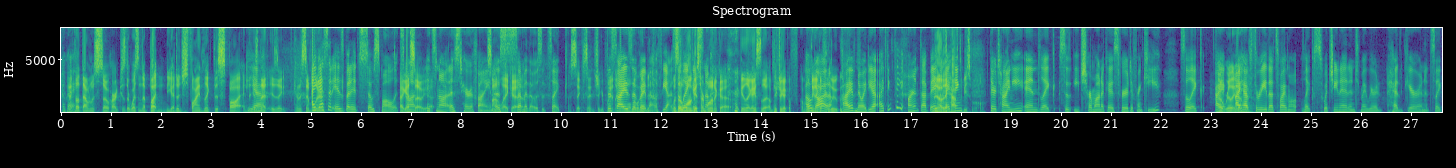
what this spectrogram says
And I thought that one was so hard because there wasn't a button. You had to just find like this spot. And isn't that is it kind of similar? I guess it is, but it's so small. It's I guess not, so, yeah. It's not as terrifying not as like a- some of those. It's like a six inch. You could the play, like, size of my mouth. Yeah. What's so, the like, longest harmonica? like, like I guess I'm picturing like a, I'm Oh holding like a God, flute. I have no idea. I think they aren't that big. no, they I have to be small. they're tiny and like so each harmonica is for a different key. So like Oh, I really? I have three. That's why I'm like switching it into my weird headgear and it's like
